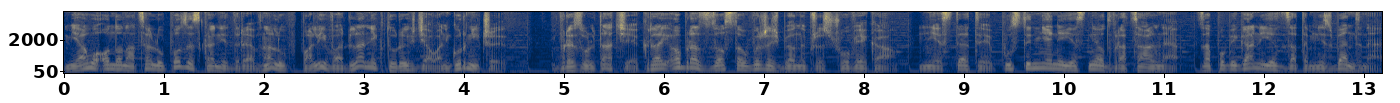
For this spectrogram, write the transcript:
Miało ono na celu pozyskanie drewna lub paliwa dla niektórych działań górniczych. W rezultacie krajobraz został wyrzeźbiony przez człowieka. Niestety, pustynnienie jest nieodwracalne, zapobieganie jest zatem niezbędne.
